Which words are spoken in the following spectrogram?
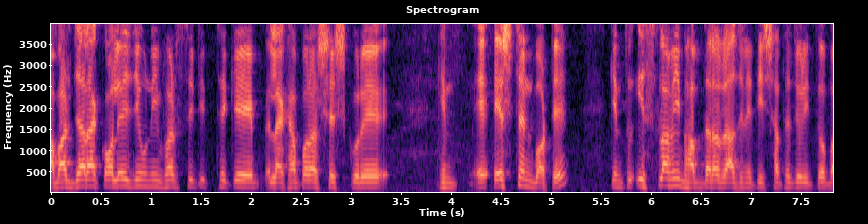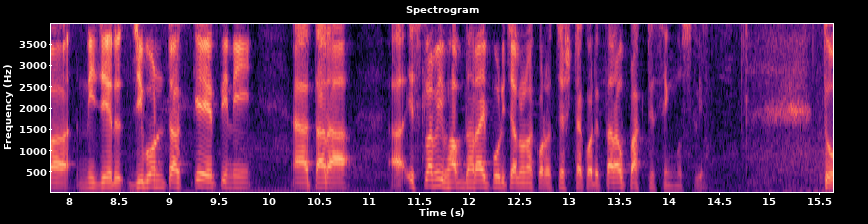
আবার যারা কলেজ ইউনিভার্সিটি থেকে লেখাপড়া শেষ করে এসছেন বটে, কিন্তু ইসলামী ভাবধারার রাজনীতির সাথে জড়িত বা নিজের জীবনটাকে তিনি তারা ইসলামী ভাবধারায় পরিচালনা করার চেষ্টা করে, তারাও প্র্যাকটিসিং মুসলিম। তো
